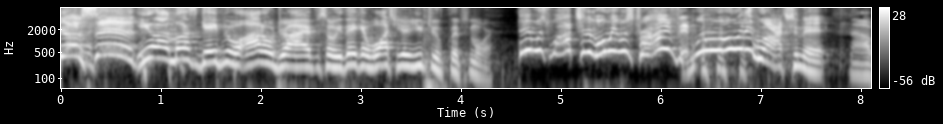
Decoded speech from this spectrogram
you know what I'm saying? Elon Musk gave people auto drive so they can watch your YouTube clips more. They was watching it while we was driving. We were already watching it. Nah, Yo,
